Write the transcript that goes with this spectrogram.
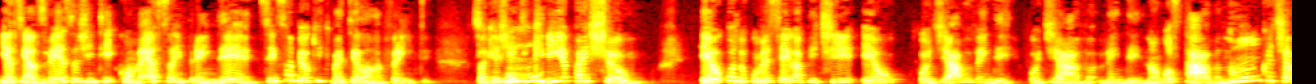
E assim, às vezes a gente começa a empreender sem saber o que, que vai ter lá na frente. Só que a gente uhum. cria paixão. Eu, quando comecei o Apeti, eu odiava vender, odiava vender, não gostava, nunca tinha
